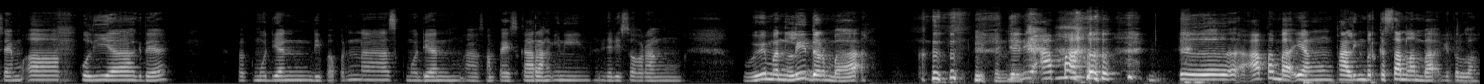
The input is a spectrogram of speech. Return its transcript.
SMA, kuliah gitu ya. Eh, Kemudian di Bapenas, kemudian sampai sekarang ini menjadi seorang women leader Mbak. Jadi apa? Eh, apa Mbak yang paling berkesan lah Mbak gitu loh,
